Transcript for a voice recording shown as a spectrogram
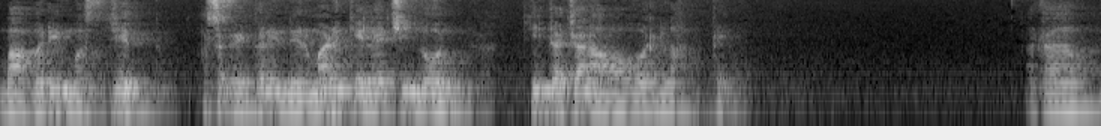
बाबरी मस्जिद असं काहीतरी निर्माण केल्याची नोंद ही त्याच्या नावावर लागते. आता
